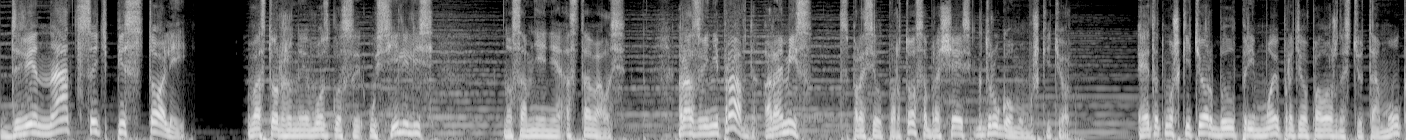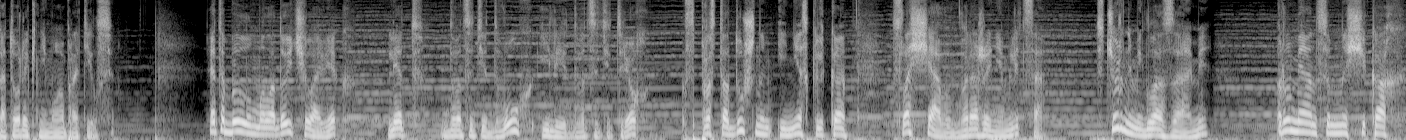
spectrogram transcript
12 пистолей». Восторженные возгласы усилились, но сомнение оставалось. «Разве не правда, Арамис?» — спросил Портос, обращаясь к другому мушкетеру. Этот мушкетер был прямой противоположностью тому, который к нему обратился. Это был молодой человек, лет 22 или 23, с простодушным и несколько слащавым выражением лица, с черными глазами, румянцем на щеках,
